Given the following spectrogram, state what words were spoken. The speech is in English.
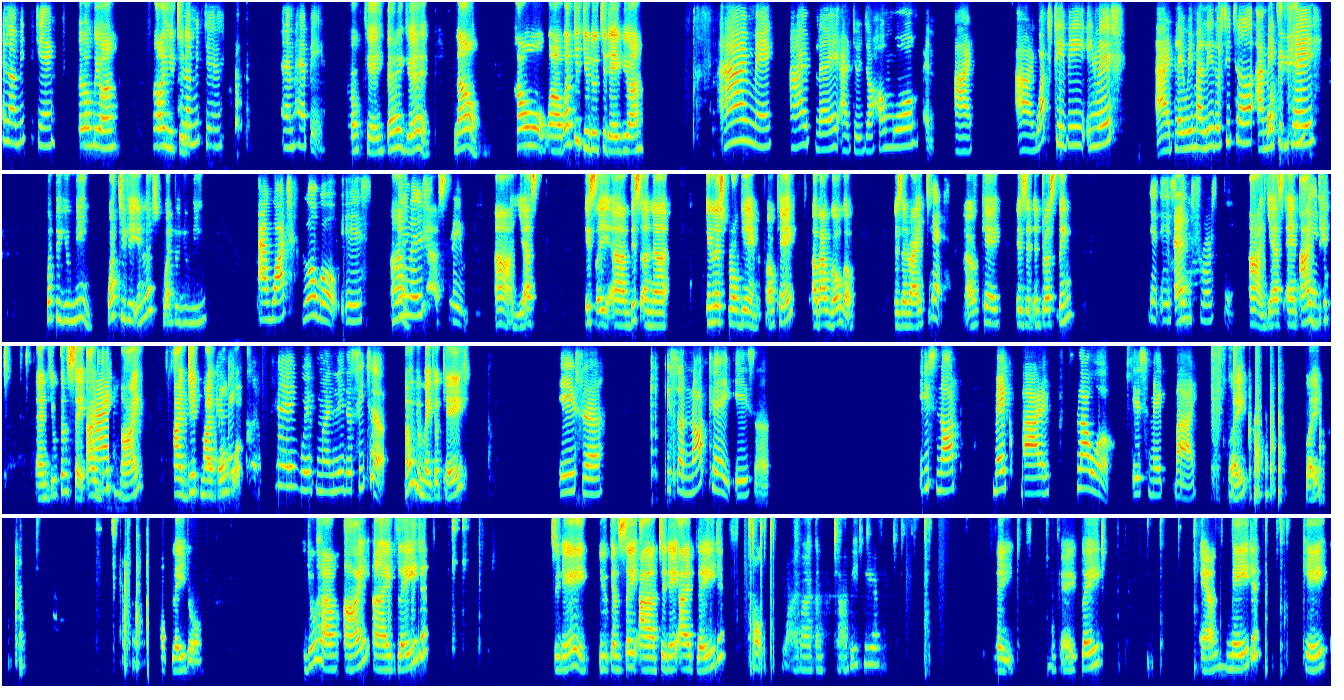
Hello, Miss Chen. Hello, everyone. How are you today? Hello, Miss Chen. I'm happy. Okay, very good. Now, how, uh, what did you do today, everyone? I make, I play, I do the homework, and I, I watch TV English. I play with my little sister. I make a cake. What do you mean? What TV English? What do you mean? I watch Google is Ah, English yes. stream. Ah, yes. It's a, uh, this an uh, English program, okay? About Google. Is that right? Yes, Okay. Is it interesting? that is And- interesting. Ah, yes, and I Yes. did, and you can say I I- did my, I did my I homework. Cake with my little sister. Now you make a cake. It's a, it's a not cake. It's a, it's not made by flour. It's made by Plate, plate, or Play-Doh. You have I, I played. Today, you can say, uh, today I played. Oh, why do I can tab it here? Played. Okay, played and made cake,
